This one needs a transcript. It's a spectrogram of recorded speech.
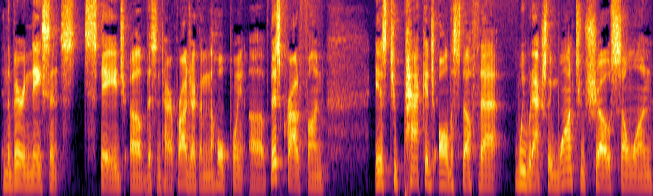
in the very nascent stage of this entire project. I mean, the whole point of this crowd fund is to package all the stuff that we would actually want to show someone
